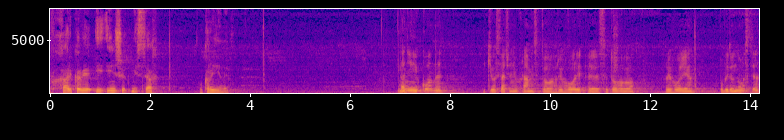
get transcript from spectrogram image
в Харкові і інших місцях України. Дані ікони, які освячені в храмі святого Григорія, е, святого Григорія Побідоносця,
